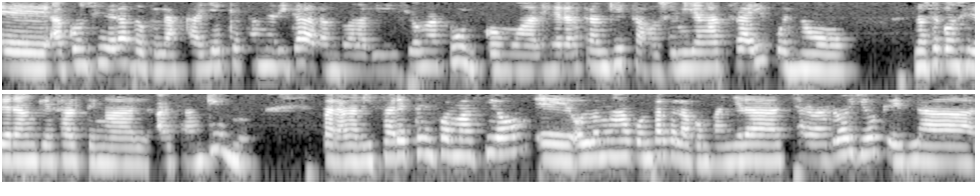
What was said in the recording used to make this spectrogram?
eh, ha considerado que las calles que están dedicadas tanto a la División Azul como al general franquista José Millán Astray, pues no, no se consideran que salten al, al franquismo. Para analizar esta información, eh, hoy vamos a contar con la compañera Chara Arroyo, que es la,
